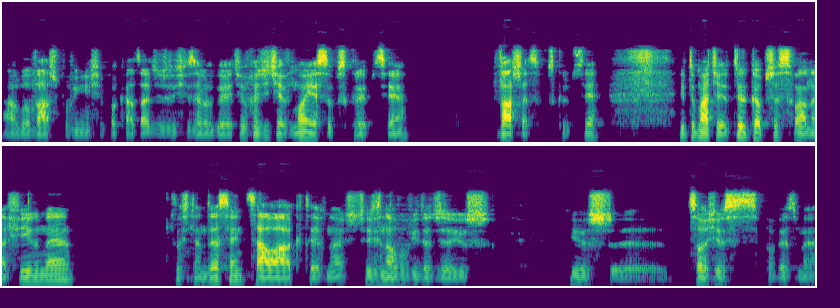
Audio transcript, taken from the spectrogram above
albo wasz powinien się pokazać, jeżeli się zalogujecie. Wchodzicie w moje subskrypcje, wasze subskrypcje i tu macie tylko przesłane filmy, to jest ten deseń, cała aktywność, czyli znowu widać, że już, już yy, coś jest powiedzmy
